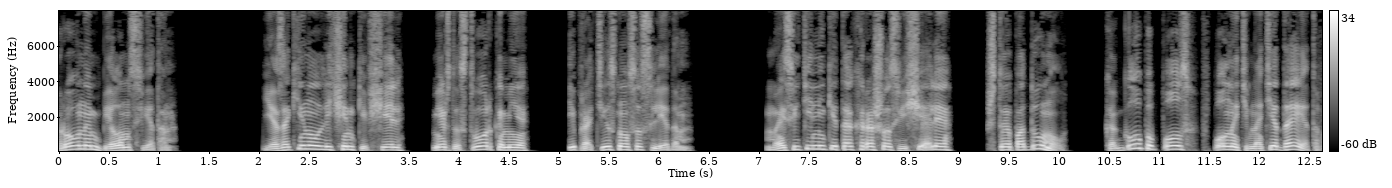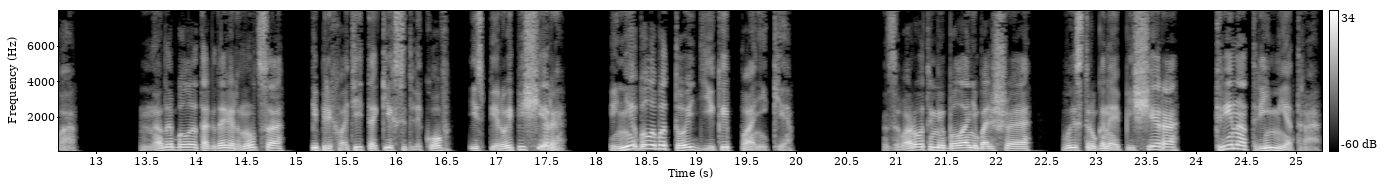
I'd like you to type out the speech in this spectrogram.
ровным белым светом. Я закинул личинки в щель между створками и протиснулся следом. Мои светильники так хорошо освещали, что я подумал, как глупо полз в полной темноте до этого. Надо было тогда вернуться и прихватить таких светляков из первой пещеры, и не было бы той дикой паники. За воротами была небольшая выструганная пещера 3 на 3 метра.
